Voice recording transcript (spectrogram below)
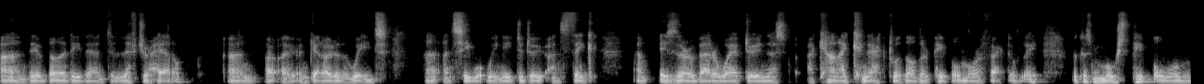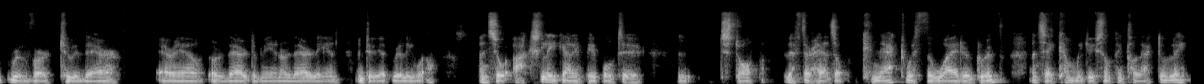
And the ability then to lift your head up and, uh, uh and get out of the weeds and, and, see what we need to do and think, um, is there a better way of doing this? Uh, can I connect with other people more effectively? Because most people will revert to their area or their domain or their lane and do it really well. And so actually getting people to stop, lift their heads up, connect with the wider group and say, can we do something collectively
